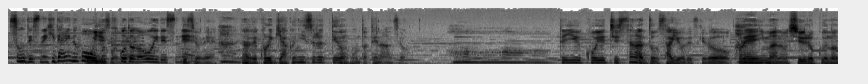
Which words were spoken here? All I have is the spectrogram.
え、そうですね左の方を向くことが多いですね。ですよね。はい、なのでこれ逆にするっていうのも本当は手なんですよ。っていうこういう小さな作業ですけどこれ今の収録の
